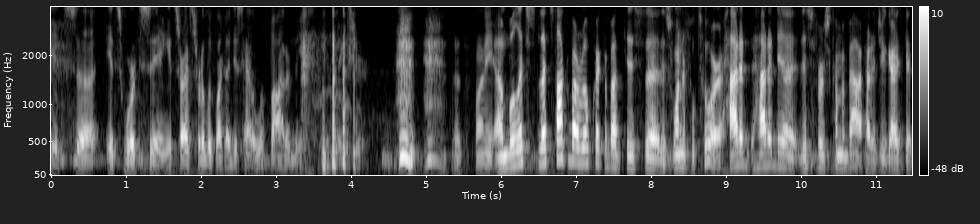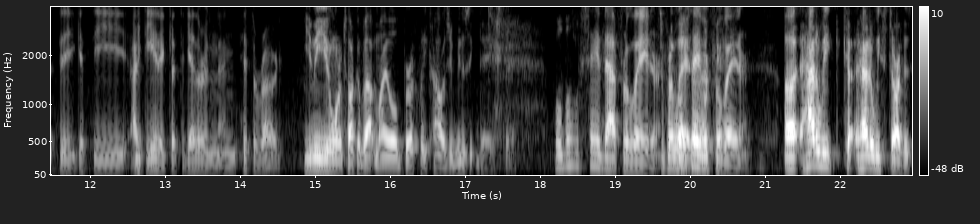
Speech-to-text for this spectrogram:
it's uh, it's worth seeing. It's I sort of look like I just had a lobotomy in the picture. That's funny. Um, well, let's let's talk about real quick about this uh, this wonderful tour. How did how did uh, this first come about? How did you guys get the get the idea to get together and, and hit the road? You mean you don't want to talk about my old Berklee College of Music days? Then? Well, we'll save that for later. So for We'll later, save it for later. Uh, how do we how do we start this?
